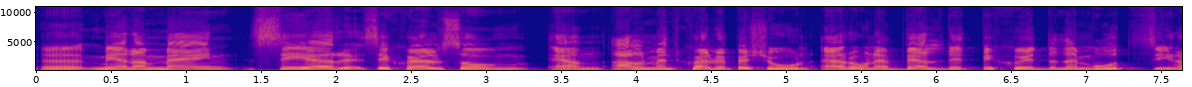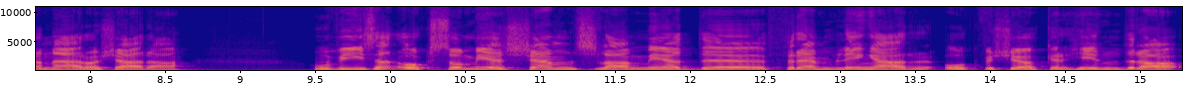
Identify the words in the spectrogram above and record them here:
Eh, medan Main ser sig själv som en allmänt självig person är hon en väldigt beskyddande mot sina nära och kära. Hon visar också medkänsla med eh, främlingar och försöker hindra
